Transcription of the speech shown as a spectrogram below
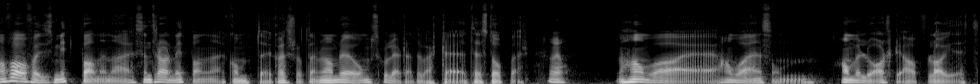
Han var faktisk midtbane når sentral midtbane da jeg kom til Kaiserslautern, men han ble jo omskolert etter hvert til, til stopper. Ja. Men han var, eh, han var en sånn Han vil du alltid ha på laget ditt.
